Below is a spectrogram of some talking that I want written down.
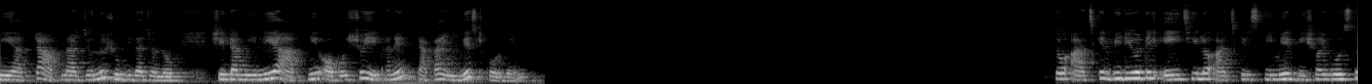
মেয়াদটা আপনার জন্য সুবিধাজনক। সেটা মিলিয়ে আপনি অবশ্যই এখানে টাকা ইনভেস্ট করবেন। তো আজকের ভিডিওতে এই ছিল আজকের স্কিমের বিষয়বস্তু।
